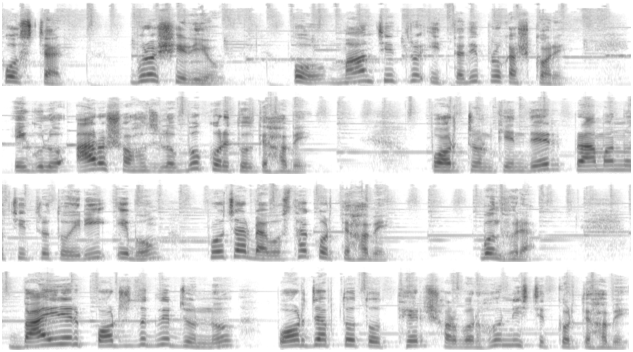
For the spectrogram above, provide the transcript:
poster, brochure ও মানচিত্র ইত্যাদি প্রকাশ করে। এগুলো আরও সহজলভ্য করে তুলতে হবে। পর্যটন কেন্দ্রের প্রামাণ্য চিত্র তৈরি এবং প্রচার ব্যবস্থা করতে হবে। বন্ধুরা, বাইরের পর্যটকদের জন্য পর্যাপ্ত তথ্যের সরবরাহ নিশ্চিত করতে হবে।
